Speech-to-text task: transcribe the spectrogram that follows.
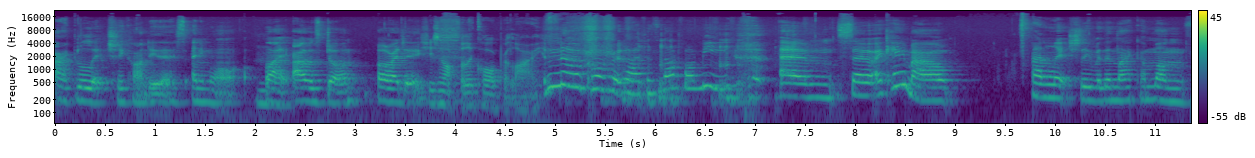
I literally can't do this anymore. Like I was done already. She's not for the corporate life. no corporate life is not for me. Um, so I came out, and literally within like a month,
